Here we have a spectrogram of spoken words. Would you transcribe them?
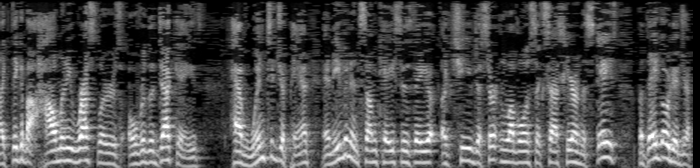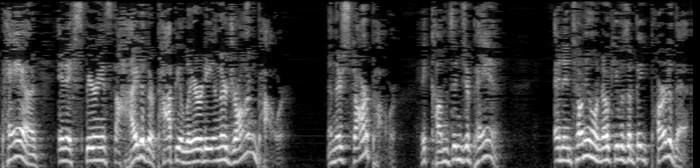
Like, think about how many wrestlers over the decades have went to Japan, and even in some cases, they achieved a certain level of success here in the States, but they go to Japan and experience the height of their popularity and their drawing power and their star power. It comes in Japan. And Antonio Inoki was a big part of that.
